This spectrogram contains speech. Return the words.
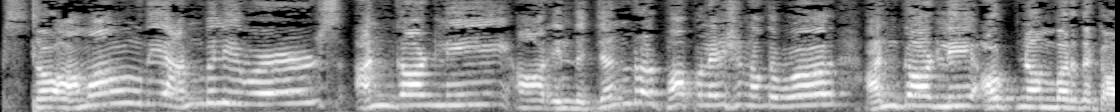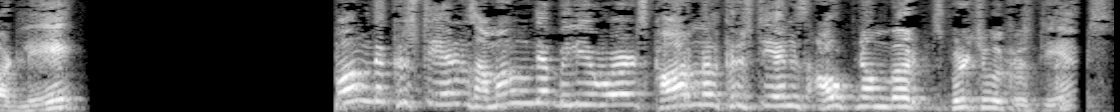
So among the unbelievers, ungodly, or in the general population of the world, ungodly outnumber the godly. Among the Christians, among the believers, carnal Christians outnumber spiritual Christians.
